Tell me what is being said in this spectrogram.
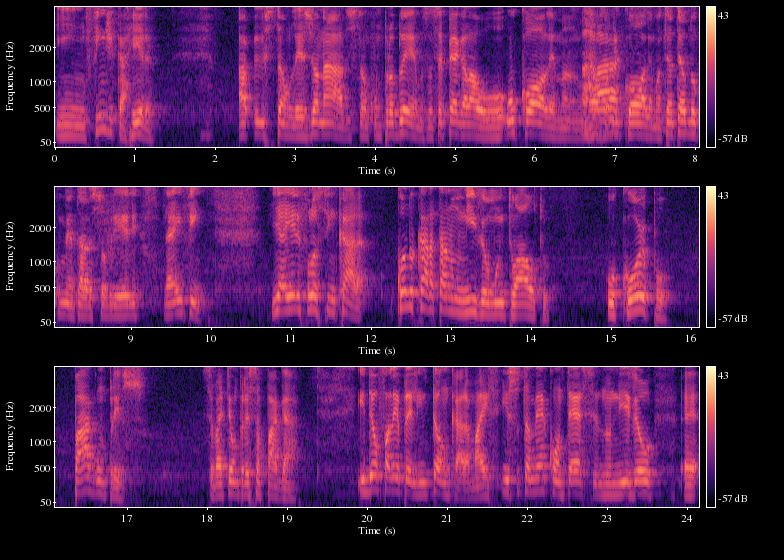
em fim de carreira estão lesionados, estão com problemas. Você pega lá o, o Coleman, né, o. Ronnie Coleman, tem até um documentário sobre ele, né? Enfim. E aí ele falou assim, cara, quando o cara tá num nível muito alto, o corpo paga um preço. Você vai ter um preço a pagar. E daí eu falei pra ele, então, cara, mas isso também acontece no nível, é,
